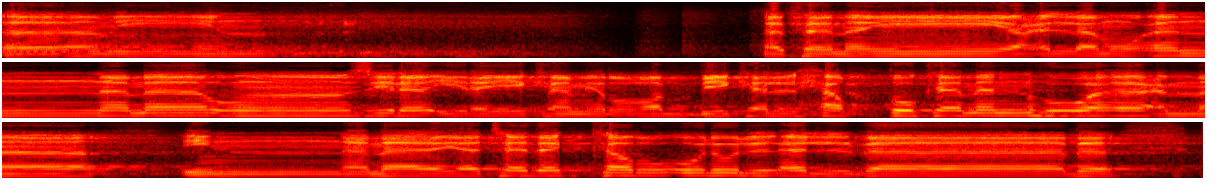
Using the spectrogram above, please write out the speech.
آمين. أفمن يعلم أن ما أنزل إليك من ربك الحق كمن هو أعمى إنما يتذكر أولو الألباب.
